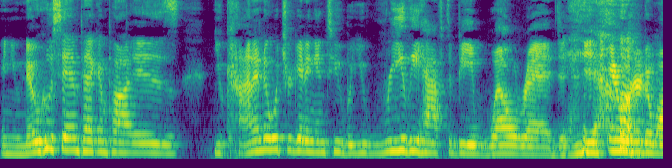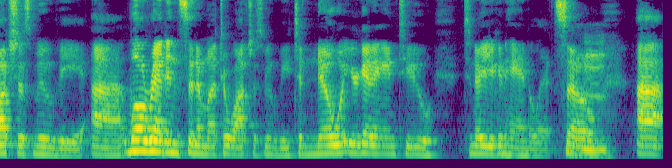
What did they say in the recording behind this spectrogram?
and you know who Sam Peckinpah is, you kind of know what you're getting into, but you really have to be well read Yeah. in order to watch this movie. Uh, well read in cinema to watch this movie, to know what you're getting into, to know you can handle it. So, Mhm. uh,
